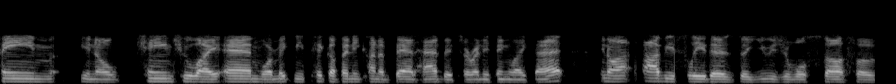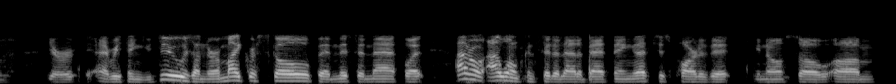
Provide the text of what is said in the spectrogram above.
fame, you know, change who I am or make me pick up any kind of bad habits or anything like that. You know, obviously there's the usual stuff of your everything you do is under a microscope and this and that but I don't I won't consider that a bad thing. That's just part of it, you know. So um,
